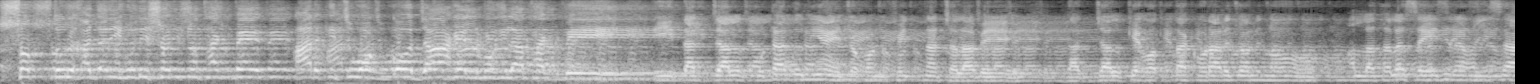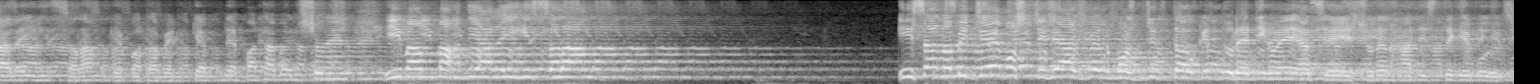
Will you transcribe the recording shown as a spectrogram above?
সত্তর হাজার ইহুদি সৈন্য থাকবে, আর কিছু অজ্ঞ জাহেল মহিলা থাকবে। এই দাজ্জাল গোটা দুনিয়ায় যখন ফিতনা চালাবে, দাজ্জালকে হত্যা করার জন্য আল্লাহ তাআলা সাইয়েদনা ঈসা আলাইহিস সালামকে পাঠাবেন। কেমনে পাঠাবেন শুনেন? ইমাম মাহদি আলাইহিস সালাম ঈসা নবী যে মসজিদে আসবেন, মসজিদটাও কিন্তু রেডি হয়ে আছে। শুনেন হাদিস থেকে বলছি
